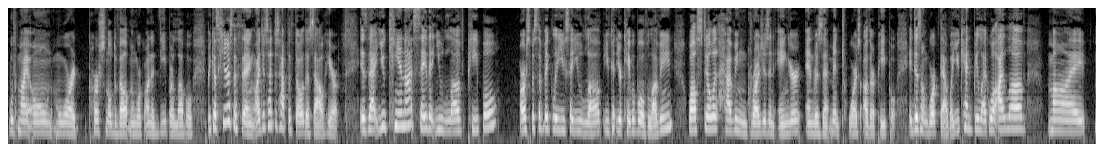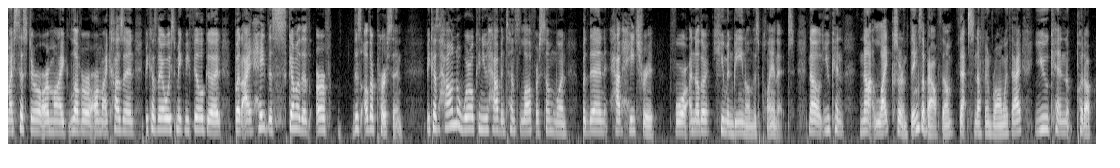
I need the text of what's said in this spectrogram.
with my own more personal development work on a deeper level. Because here's the thing, I just I just have to throw this out here, is that you cannot say that you love people or specifically you say you love you can you're capable of loving while still having grudges and anger and resentment towards other people. It doesn't work that way. You can't be like, "Well, I love my my sister or my lover or my cousin because they always make me feel good, but I hate this scum of the earth, this other person. Because how in the world can you have intense love for someone but then have hatred for another human being on this planet? Now, you can not like certain things about them. That's nothing wrong with that. You can put up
